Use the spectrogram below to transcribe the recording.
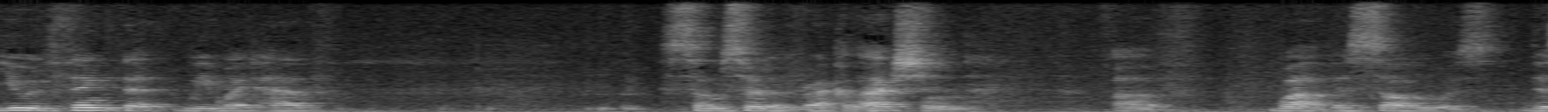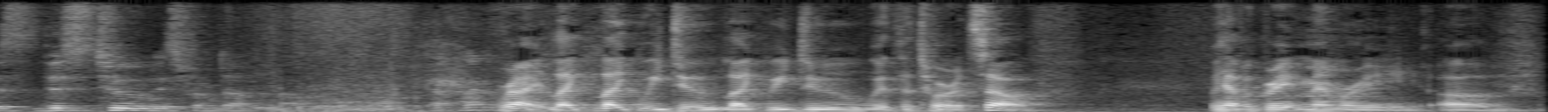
you would think that we might have some sort of recollection of wow, this song was this this tune is from Dublin Right, like like we do like we do with the Torah itself. We have a great memory of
